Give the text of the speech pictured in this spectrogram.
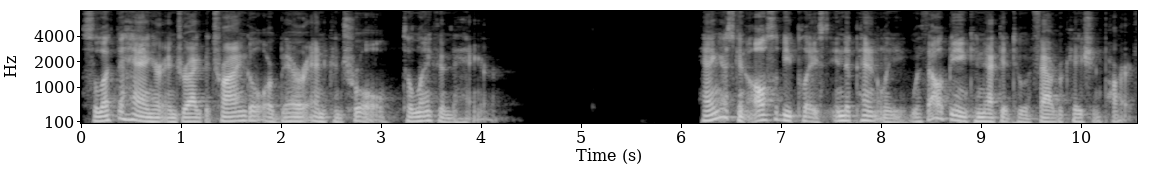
Select the hanger and drag the triangle or bearer end control to lengthen the hanger. Hangers can also be placed independently without being connected to a fabrication part.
